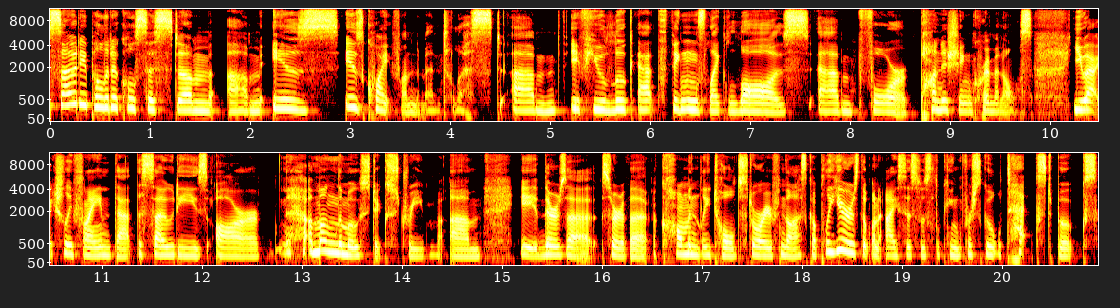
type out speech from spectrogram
Saudi political system um, is is quite fundamentalist. Um, if you look at things like laws um, for punishing criminals, you actually find that the Saudis are among the most extreme. Um, it, there's a sort of a, a, commonly told story from the last couple of years that when ISIS was looking for school textbooks,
